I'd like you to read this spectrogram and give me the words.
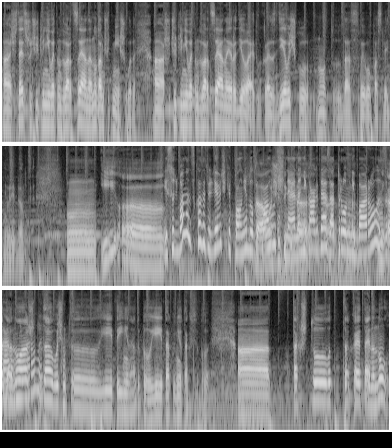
А, считается, что чуть ли не в этом дворце она, ну там чуть меньше года, а, что чуть ли не в этом дворце она и родила эту как раз девочку, ну вот, да, своего последнего ребенка. И, э... и судьба, надо сказать, у девочки вполне благополучная. Да, Она да, никогда да, за трон да, не боролась, никогда, за корону ну, а не боролась. Да, в общем-то, ей это и не надо было. Ей и так у нее так все было. А, так что вот такая тайна. Ну,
